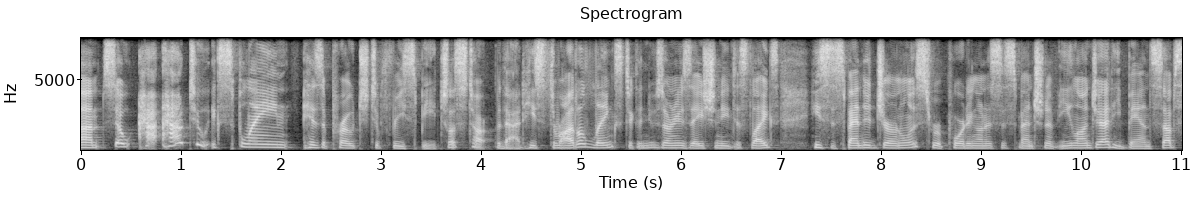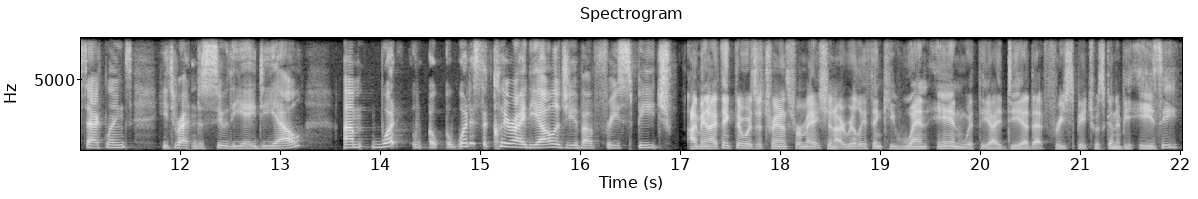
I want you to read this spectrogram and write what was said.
um, so how, how to explain his approach to free speech? Let's start with that. He's throttled links to the news organization he dislikes. He suspended journalists reporting on his suspension of Elon Jet. He banned Substack links. He threatened to sue the ADL. Um, what what is the clear ideology about free speech? I mean, I think there was a transformation. I really think he went in with the idea that free speech was going to be easy,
